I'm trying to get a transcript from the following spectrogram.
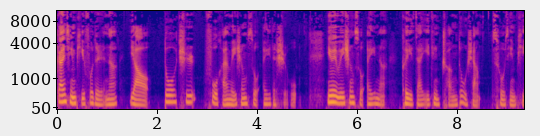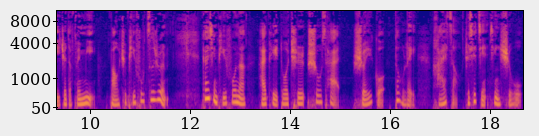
干性皮肤的人呢要多吃富含维生素 A 的食物，因为维生素 A 呢。可以在一定程度上促进皮脂的分泌，保持皮肤滋润。干性皮肤呢，还可以多吃蔬菜、水果、豆类、海藻这些碱性食物。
